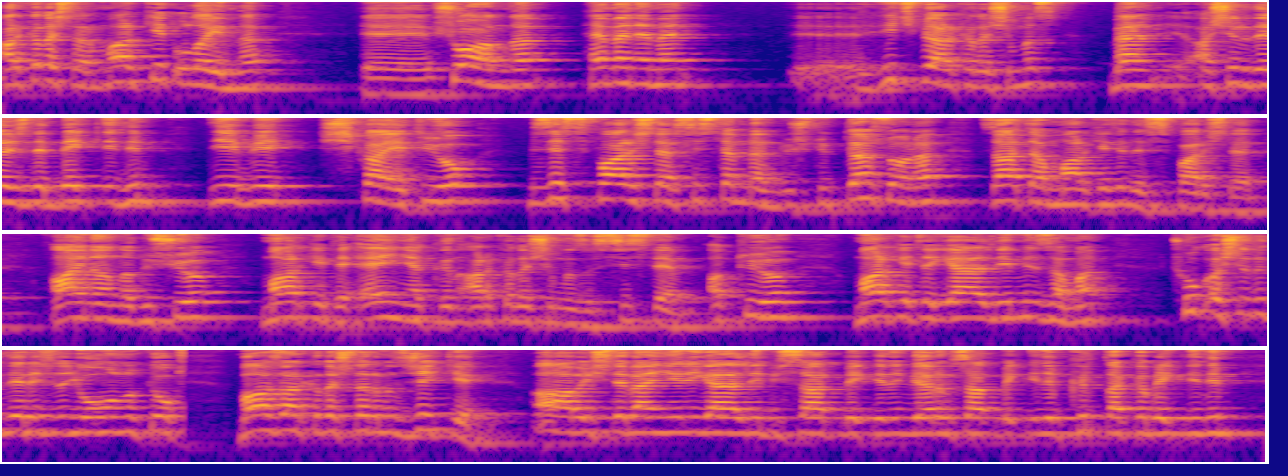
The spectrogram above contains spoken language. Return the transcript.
Arkadaşlar market olayında e, şu anda hemen hemen e, hiçbir arkadaşımız ben aşırı derecede bekledim diye bir şikayeti yok. Bize siparişler sistemden düştükten sonra zaten markete de siparişler aynı anda düşüyor. Markete en yakın arkadaşımızı sistem atıyor. Markete geldiğimiz zaman çok aşırı derecede yoğunluk yok. Bazı arkadaşlarımız diyecek ki abi işte ben yeri geldi bir saat bekledim yarım saat bekledim 40 dakika bekledim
